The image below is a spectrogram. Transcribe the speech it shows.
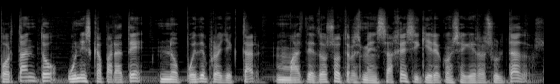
Por tanto, un escaparate no puede proyectar más de dos o tres mensajes si quiere conseguir resultados.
